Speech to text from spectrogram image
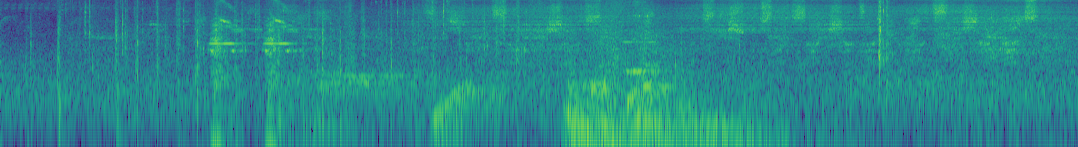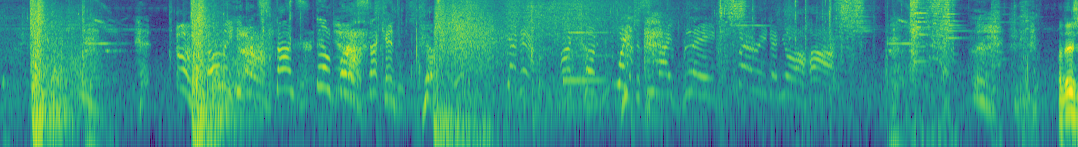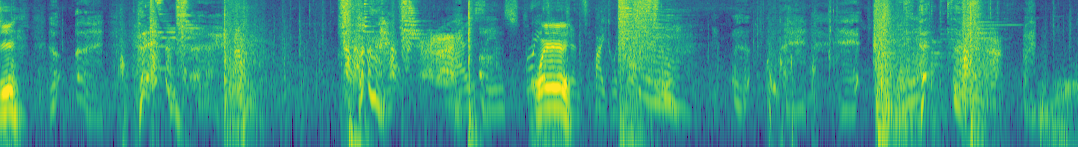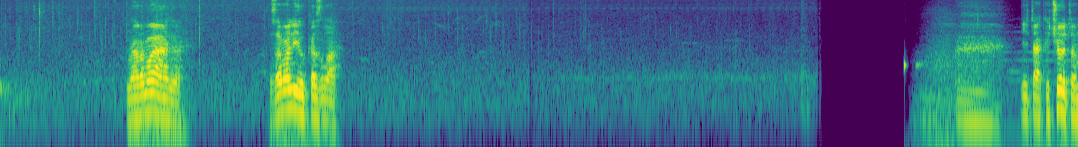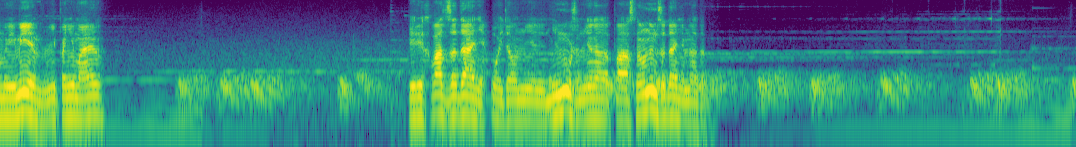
Подожди. Ой-ой-ой. Нормально. Завалил козла. Итак, и что это мы имеем? Не понимаю. Перехват задания. Ой, да он мне не нужен, мне надо по основным заданиям надо.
